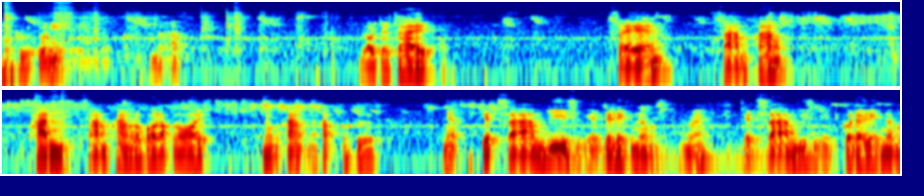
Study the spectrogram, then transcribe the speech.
ก็คือตัวนี้นะครับ เราจะใช้ แสนสามครั้ง พันสามครั้งแล้วก็หลักร้อยหนึ่งครั้งนะครับ ก็คือเนี่ยเจ็ดสามยี่สิบเอ็ดได้เลขหนึ่งเห็นไหม เจ็ดสามยี่สิบเอ็ดก็ได้เลขหนึ่ง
